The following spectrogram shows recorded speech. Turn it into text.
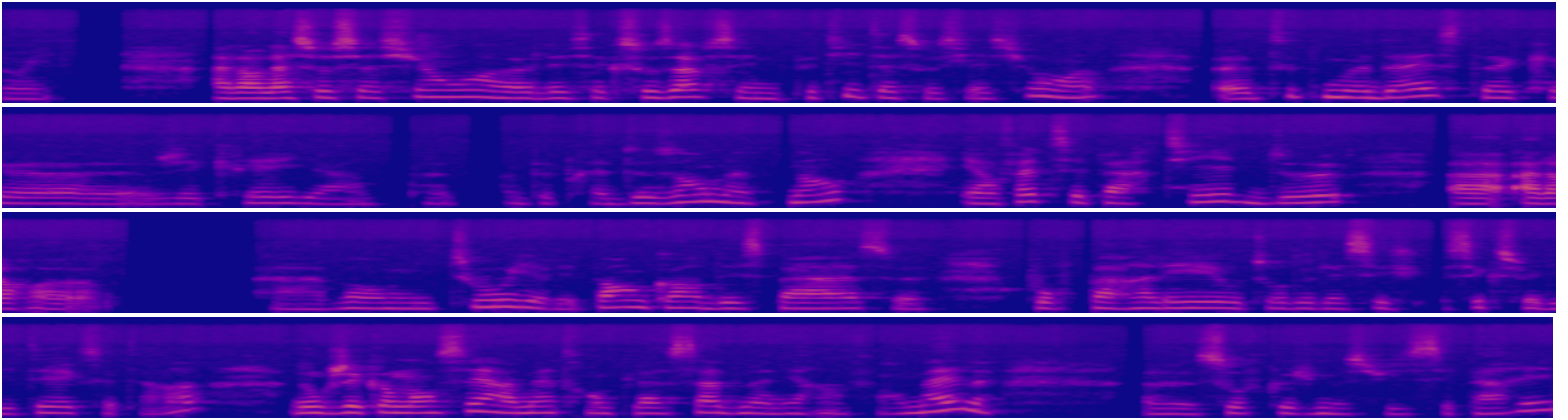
Oui. Alors l'association euh, Les Sexosophes, c'est une petite association, hein, euh, toute modeste, que euh, j'ai créée il y a à peu près deux ans maintenant. Et en fait, c'est parti de... alors, avant MeToo, il n'y avait pas encore d'espace pour parler autour de la sexualité, etc. Donc j'ai commencé à mettre en place ça de manière informelle. Sauf que je me suis séparée,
